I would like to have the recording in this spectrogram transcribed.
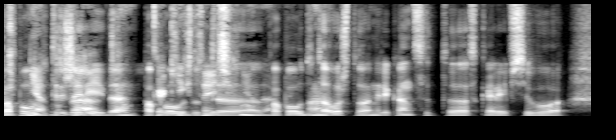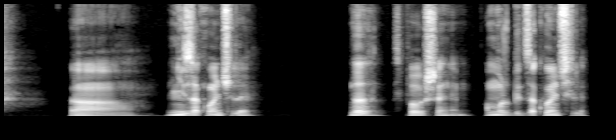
По поводу Нет, ну да, трежерей, да, там по поводу, этих нет, да. по поводу А. того, что американцы-то, скорее всего, а, не закончили, да, с повышением. А может быть, закончили?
